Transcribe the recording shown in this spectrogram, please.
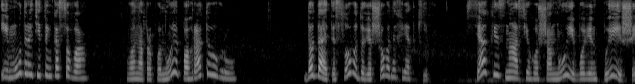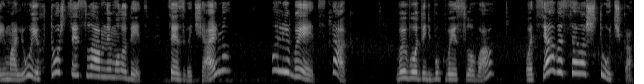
і мудра тітонька сова. Вона пропонує пограти у гру. Додайте слово до віршованих рядків. Всякий з нас його шанує, бо він пише і малює. Хто ж цей славний молодець? Це, звичайно, олівець. Так. Виводить букви і слова. Оця весела штучка.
